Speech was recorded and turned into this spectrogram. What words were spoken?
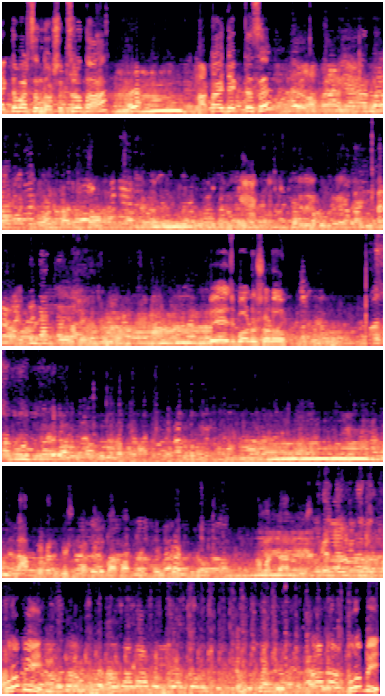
দেখতে পাচ্ছেন দর্শক শ্রোতা? হাঁটাই দেখতেছে। বেশ বড় সড়ো মুরব্বী। মুরব্বী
